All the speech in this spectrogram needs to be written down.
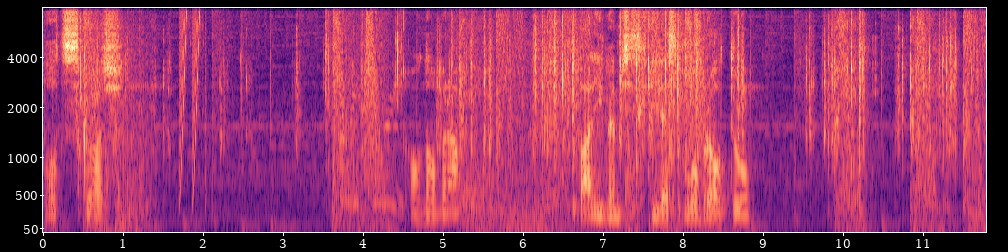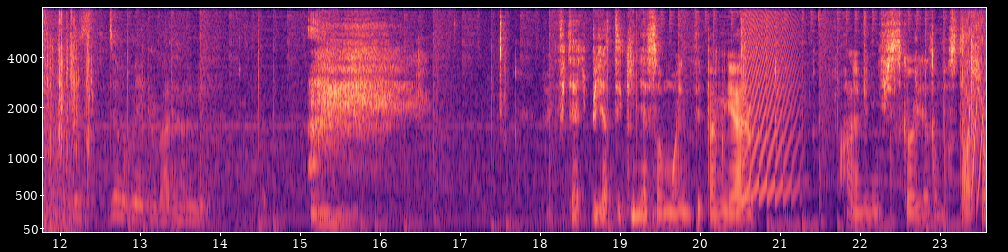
Podskocz. O dobra. Paliłem przez chwilę z półobrotu. Just don't make a rug out of me. Jak widać, bijatyki nie są moim typem gier. Ale mimo wszystko idę tą postacią.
